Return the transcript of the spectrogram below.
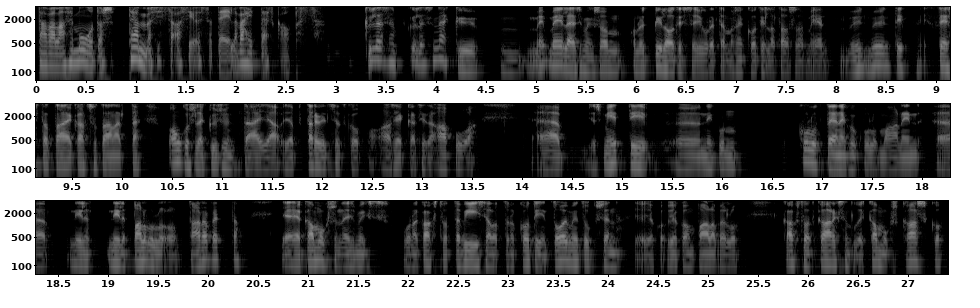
tavallaan se muutos tämmöisissä asioissa teillä vähittäiskaupassa? Kyllä se, kyllä se näkyy. Me, meillä esimerkiksi on, on nyt pilotissa juuri tämmöisen kotilatausasemien myynti. Testataan ja katsotaan, että onko sillä kysyntää ja, ja tarvitsetko asiakkaat sitä apua. Ää, jos miettii ää, niin kun kuluttajan näkökulmaa, niin äh, niille, niille palveluille on tarvetta. Ja, ja Kamux on esimerkiksi vuonna 2005 aloittanut kotiin toimituksen, joka, joka on palvelu. 2008 tuli Kamux Kasko.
